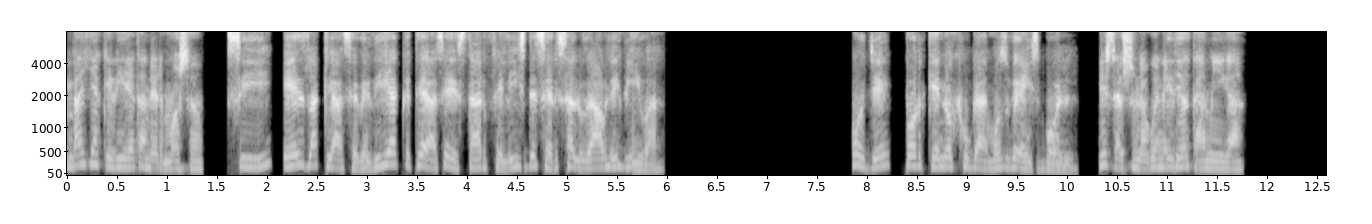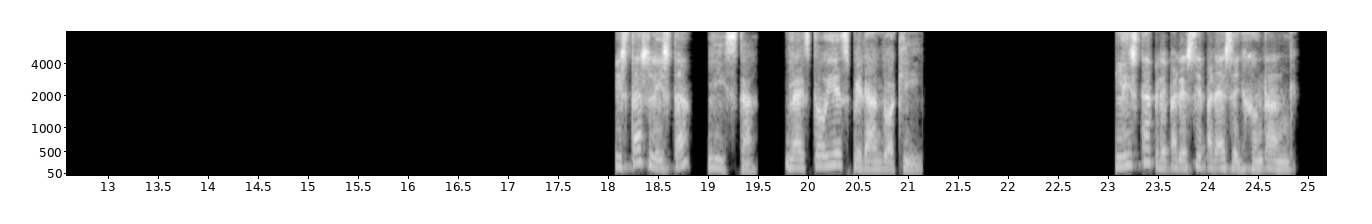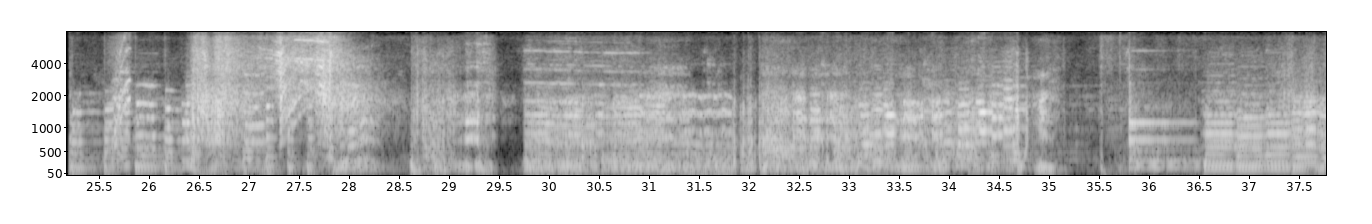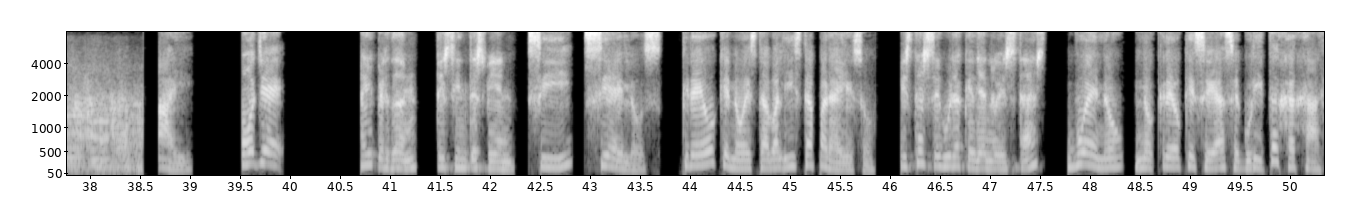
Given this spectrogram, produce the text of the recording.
Vaya qué día tan hermoso. Sí, es la clase de día que te hace estar feliz de ser saludable y viva. Oye, ¿por qué no jugamos béisbol? Esa es una buena idiota amiga. ¿Estás lista? Lista. La estoy esperando aquí. Lista, prepárese para ese jonrón. Ay. Oye, Ay, perdón, ¿te sientes bien? sí, cielos. Creo que no estaba lista para eso. ¿Estás segura que ya no estás? Bueno, no creo que sea segurita jaja.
